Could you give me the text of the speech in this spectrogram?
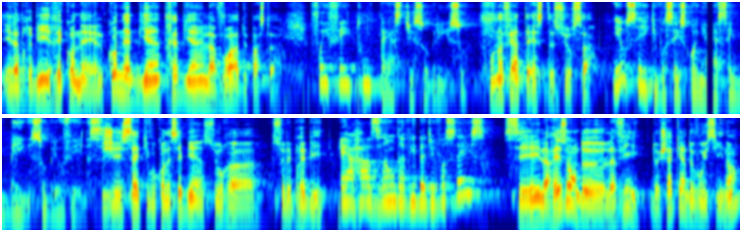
et la brebis reconnaît, elle connaît bien, très bien la voix du pasteur. foi feito um teste sobre isso. On a fait un test sur ça. Eu sei que vocês conhecem bem sobre ovelhas. Je sais que vous connaissez bien sur, euh, sur les brebis. É a razão da vida de vocês? C'est la raison de la vie de chacun de vous ici, non?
